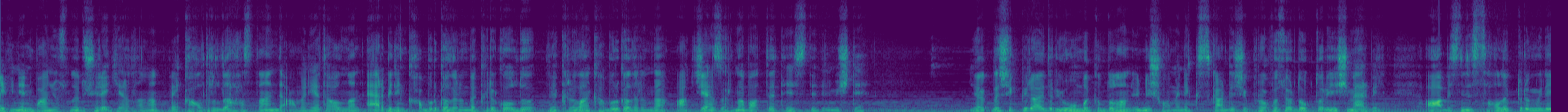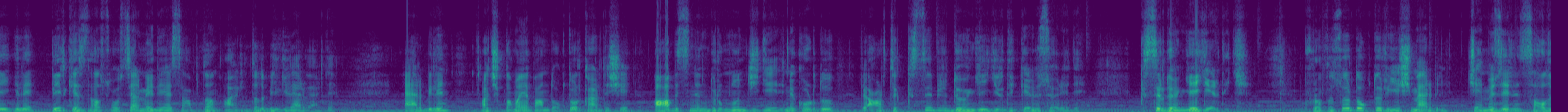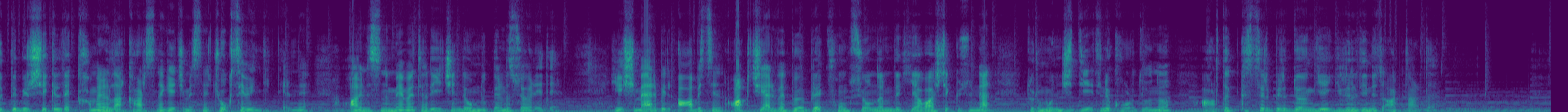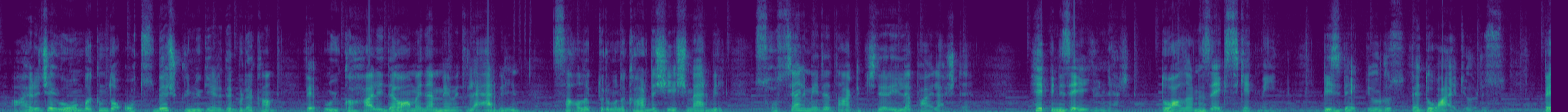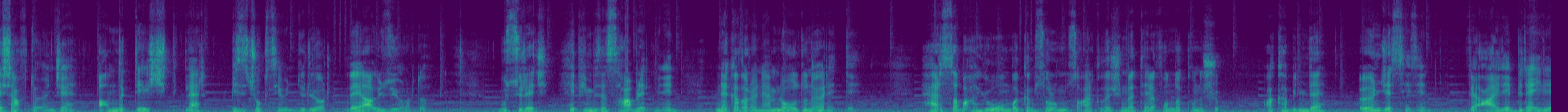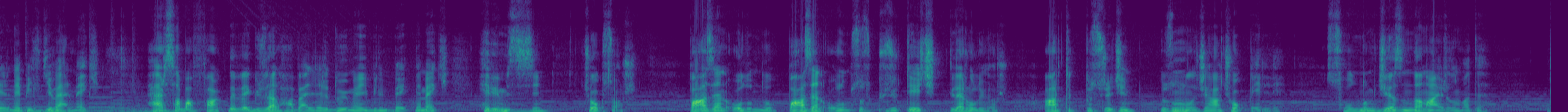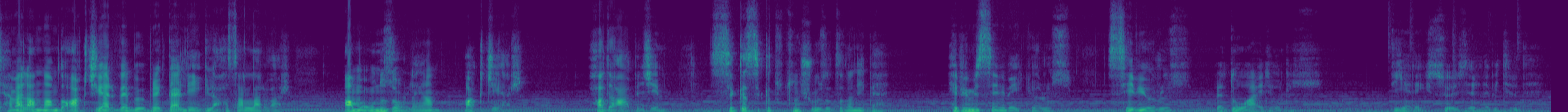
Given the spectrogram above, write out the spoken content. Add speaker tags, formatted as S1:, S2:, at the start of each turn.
S1: evinin banyosunda düşerek yaralanan ve kaldırıldığı hastanede ameliyata alınan Erbil'in kaburgalarında kırık olduğu ve kırılan kaburgalarında akciğer zarına battığı tespit edilmişti. Yaklaşık bir aydır yoğun bakımda olan ünlü şovmenin kız kardeşi Profesör Doktor Yeşim Erbil, abisinin sağlık durumuyla ilgili bir kez daha sosyal medya hesabından ayrıntılı bilgiler verdi. Erbil'in açıklama yapan doktor kardeşi abisinin durumunun ciddiyetini korudu ve artık kısır bir döngüye girdiklerini söyledi. Kısır döngüye girdik. Profesör Doktor Yeşim Erbil, Cem Özer'in sağlıklı bir şekilde kameralar karşısına geçmesine çok sevindiklerini, aynısını Mehmet Ali için de umduklarını söyledi. Yeşim Erbil abisinin akciğer ve böbrek fonksiyonlarındaki yavaşlık yüzünden durumun ciddiyetini koruduğunu, artık kısır bir döngüye girildiğini aktardı. Ayrıca yoğun bakımda 35 günü geride bırakan ve uyku hali devam eden Mehmet Ali Erbil'in sağlık durumunu kardeşi Yeşim Erbil sosyal medya takipçileriyle paylaştı. Hepinize iyi günler. Dualarınızı eksik etmeyin. Biz bekliyoruz ve dua ediyoruz. 5 hafta önce anlık değişiklikler bizi çok sevindiriyor veya üzüyordu. Bu süreç hepimize sabretmenin ne kadar önemli olduğunu öğretti. Her sabah yoğun bakım sorumlusu arkadaşımla telefonda konuşup akabinde önce sizin ve aile bireylerine bilgi vermek, her sabah farklı ve güzel haberleri duymayı beklemek hepimiz için çok zor. Bazen olumlu, bazen olumsuz küçük değişiklikler oluyor. Artık bu sürecin uzun olacağı çok belli. Solunum cihazından ayrılmadı. Temel anlamda akciğer ve böbreklerle ilgili hasarlar var. Ama onu zorlayan akciğer. Hadi abicim, sıkı sıkı tutun şu uzatılan ipe. Hepimiz seni bekliyoruz. Seviyoruz ve dua ediyoruz. Diyerek sözlerini bitirdi.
